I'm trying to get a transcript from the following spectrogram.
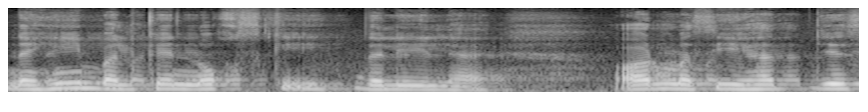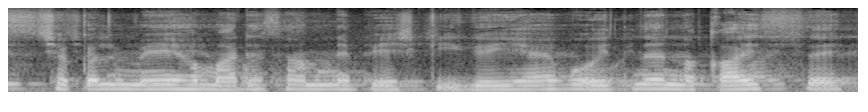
نہیں بلکہ نقص کی دلیل ہے۔ اور مسیحت جس شکل میں ہمارے سامنے پیش کی گئی ہے وہ اتنے نقائص سے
